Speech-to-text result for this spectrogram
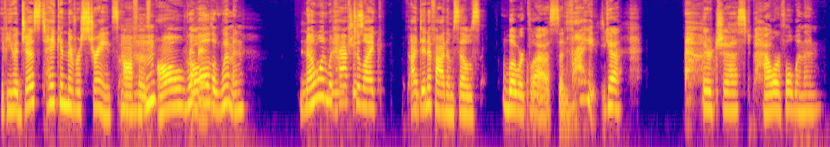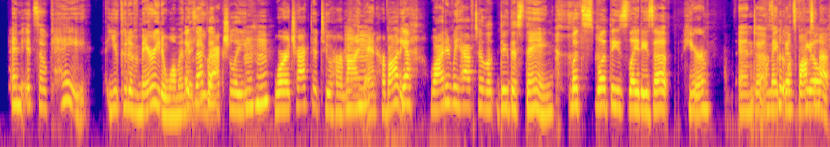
if you had just taken the restraints off of all women Mm-hmm. All the women, no one would have to like identify themselves lower class, and right yeah, they're just powerful women. and it's okay you could have married a woman that you actually Mm-hmm. were attracted to her mind Mhm. and her body Yeah. why did we have to l- do this thing Let's split these ladies up here and uh, make put them let's box feel them up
